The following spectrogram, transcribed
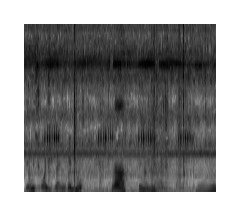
เดี๋ยวมีช้อนอีกนะยังเห็นอยู่เหรอ เห็นอยู่ อืม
